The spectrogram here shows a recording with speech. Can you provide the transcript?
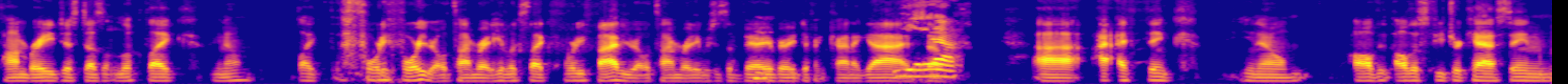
Tom Brady just doesn't look like you know like the 44 year old Tom Brady. He looks like 45 year old Tom Brady, which is a very hmm. very different kind of guy. Yeah. So uh, I, I think you know all the, all this future casting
